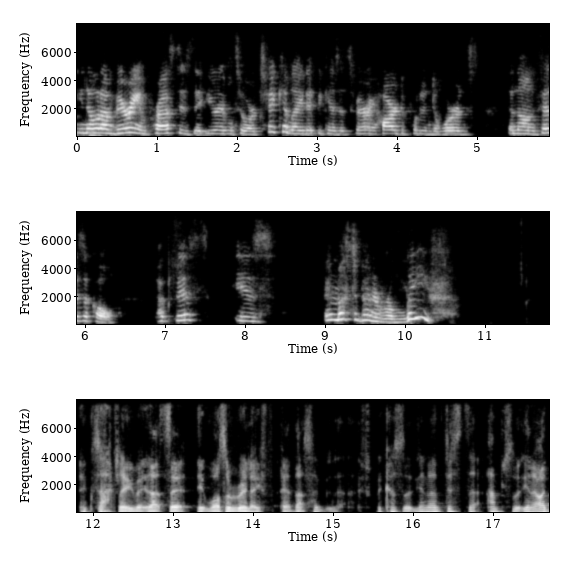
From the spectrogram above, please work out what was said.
you know what I'm very impressed is that you're able to articulate it because it's very hard to put into words the non-physical. But this is, it must have been a relief. Exactly, that's it. It was a relief. Uh, That's because uh, you know, just the absolute. You know, I,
